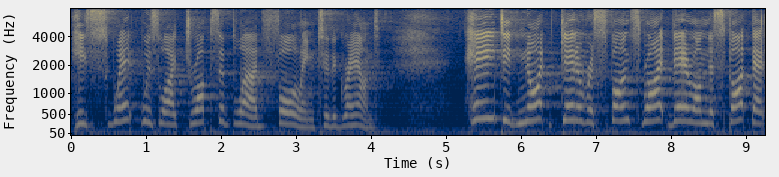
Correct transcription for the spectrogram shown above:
His sweat was like drops of blood falling to the ground. He did not get a response right there on the spot that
